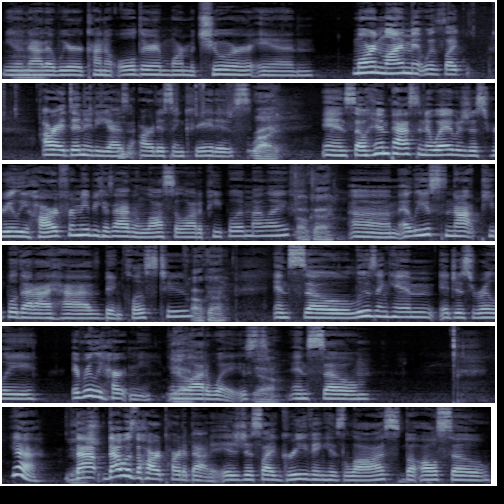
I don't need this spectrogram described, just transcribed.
you know, now that we're kind of older and more mature and more in alignment with like our identity as artists and creatives. Right. And so him passing away was just really hard for me because I haven't lost a lot of people in my life Okay. um, at least not people that I have been close to. Okay. And so losing him, it just really, it really hurt me in Yeah. a lot of ways. Yeah. And so, yeah, Yes. that that was the hard part about it. it. Is just like grieving his loss, but also,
